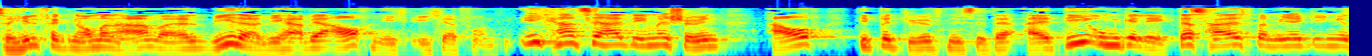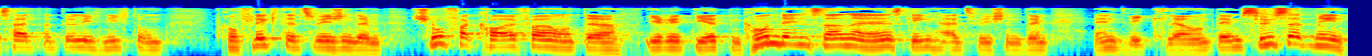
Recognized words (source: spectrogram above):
zur Hilfe genommen haben, weil wieder, die habe ja auch nicht ich erfunden. Ich habe sie halt immer schön auf die Bedürfnisse der IT umgelegt. Das heißt, bei mir ging es halt natürlich nicht um Konflikte zwischen dem Schuhverkäufer und der irritierten Kundin, sondern es ging halt zwischen dem Entwickler und dem Sysadmin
